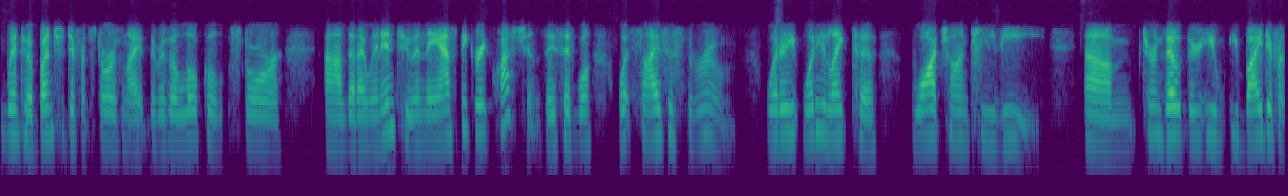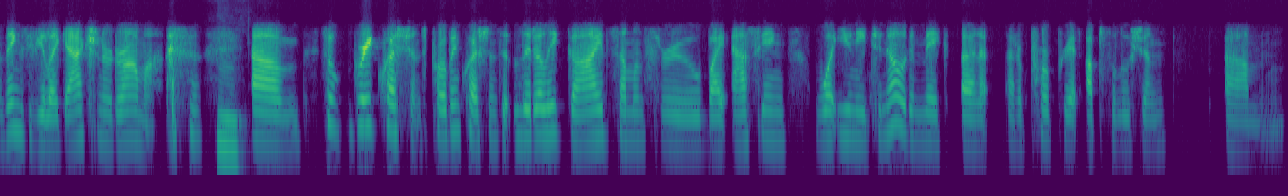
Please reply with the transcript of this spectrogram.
went to a bunch of different stores, and I there was a local store uh, that I went into, and they asked me great questions. They said, "Well, what size is the room? What are you, what do you like to watch on TV?" um, turns out there you, you buy different things if you like action or drama. hmm. um, so great questions, probing questions that literally guide someone through by asking what you need to know to make an, an appropriate up solution um,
